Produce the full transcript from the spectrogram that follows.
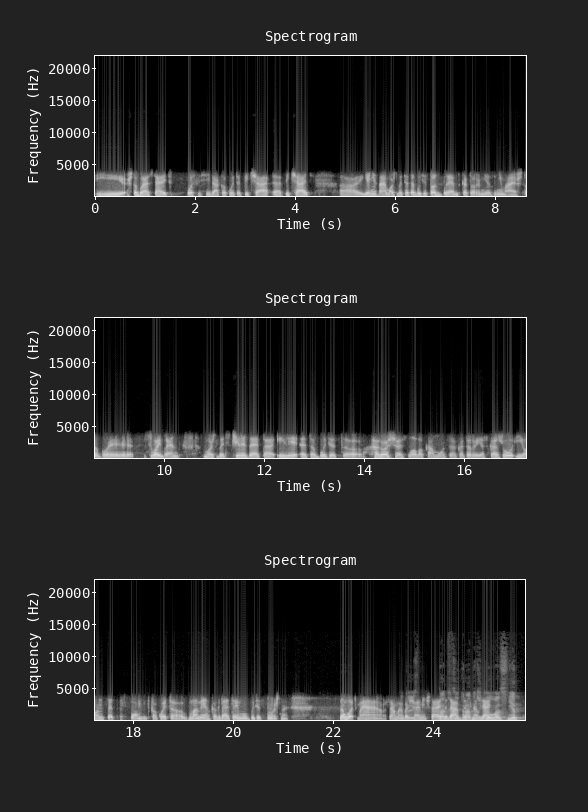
и чтобы оставить после себя какую-то печать, э, печать. А, я не знаю, может быть, это будет тот бренд, которым я занимаюсь, чтобы свой бренд, может быть, через это, или это будет э, хорошее слово кому-то, которое я скажу, и он это вспомнит какой-то момент, когда это ему будет нужно. Ну вот, моя самая ну, большая мечта это да, вдохновлять. У вас нет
